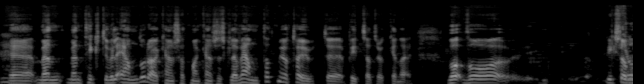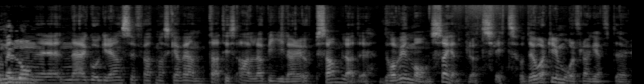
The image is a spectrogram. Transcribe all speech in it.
mm. eh, men, men tyckte väl ändå där kanske att man kanske skulle ha väntat med att ta ut eh, pizzatrucken där. Vad, vad, Liksom, jo, men lång... Eh, när går gränsen för att man ska vänta tills alla bilar är uppsamlade? Då har vi en Monza helt plötsligt och det vart ju målflagg efter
